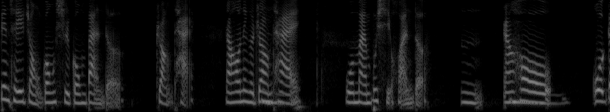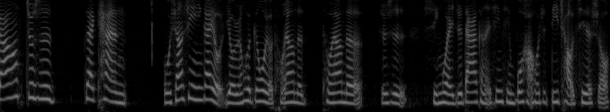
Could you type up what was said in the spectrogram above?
变成一种公事公办的状态，然后那个状态我蛮不喜欢的，嗯，然后。我刚刚就是在看，我相信应该有有人会跟我有同样的同样的就是行为，就是大家可能心情不好或是低潮期的时候，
